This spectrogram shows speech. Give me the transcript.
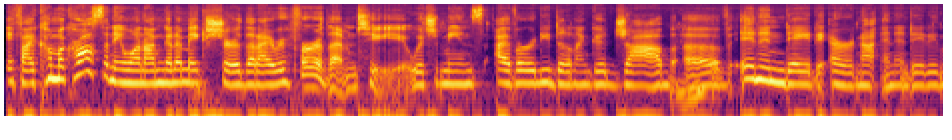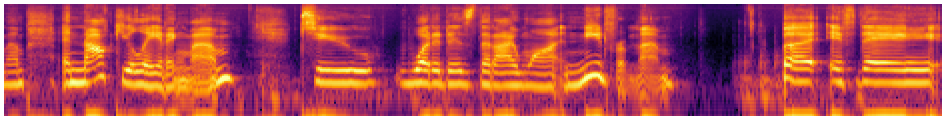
if I come across anyone, I'm going to make sure that I refer them to you, which means I've already done a good job mm-hmm. of inundating or not inundating them, inoculating them to what it is that I want and need from them. But if they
